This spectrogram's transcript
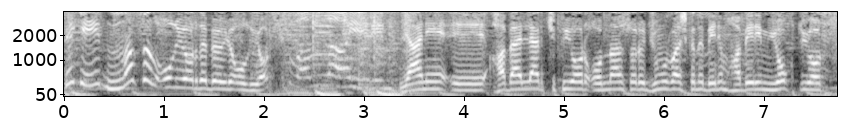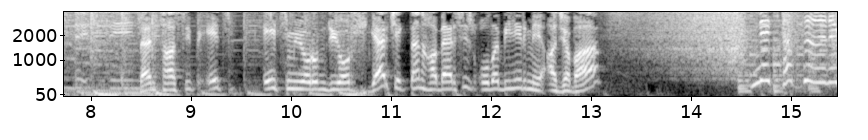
Peki nasıl oluyor da böyle oluyor? Yani e, haberler çıkıyor ondan sonra Cumhurbaşkanı benim haberim yok diyor. Ben tasvip et etmiyorum diyor. Gerçekten habersiz olabilir mi acaba? Ne tadı ne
